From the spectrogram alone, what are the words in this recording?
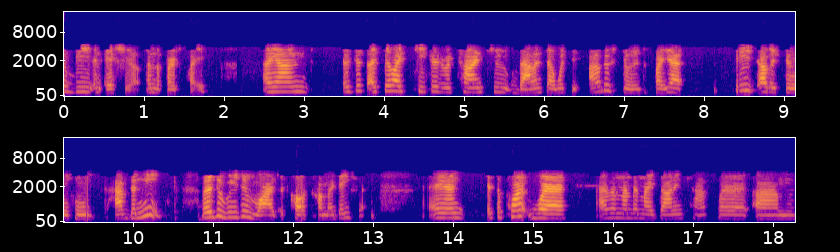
to be an issue in the first place. And it just I feel like teachers were trying to balance that with the other students, but yet these other students have the needs. There's a reason why it's called accommodation. And it's a point where I remember my dining counselor um,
